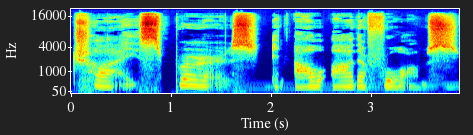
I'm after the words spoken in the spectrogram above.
trees, birds, and all other forms.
